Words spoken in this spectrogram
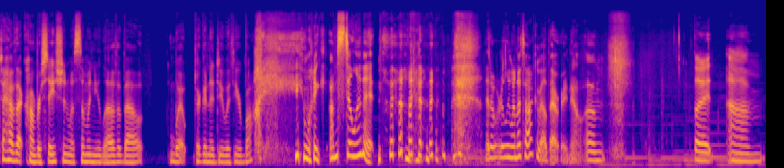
to have that conversation with someone you love about what they're going to do with your body. like I'm still in it. I don't really want to talk about that right now. Um, but um,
